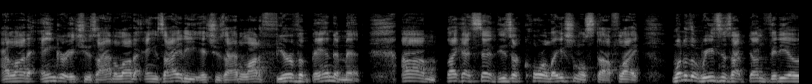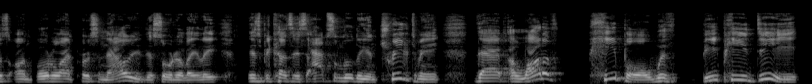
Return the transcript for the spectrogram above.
I had a lot of anger issues. I had a lot of anxiety issues. I had a lot of fear of abandonment. Um, like I said, these are correlational stuff. Like one of the reasons I've done videos on borderline personality disorder lately is because it's absolutely intrigued me that a lot of people with BPD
